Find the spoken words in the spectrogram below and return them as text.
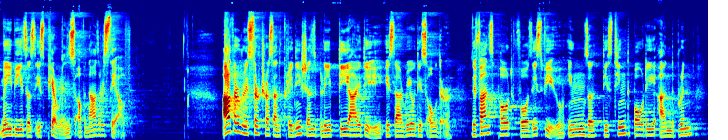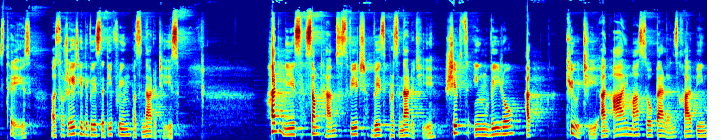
may be the experience of another self. Other researchers and clinicians believe DID is a real disorder. They find support for this view in the distinct body and brain states associated with the differing personalities. Handedness sometimes switch with personality, shifts in visual acuity and eye muscle balance have been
